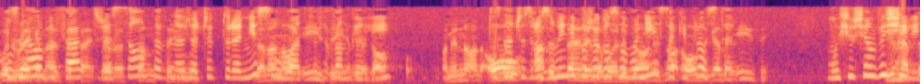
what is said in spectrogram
uznałoby fakt, że są pewne rzeczy, które nie są łatwe w Ewangelii? To znaczy zrozumienie Bożego Słowa nie jest takie proste. Musisz się wysilić.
